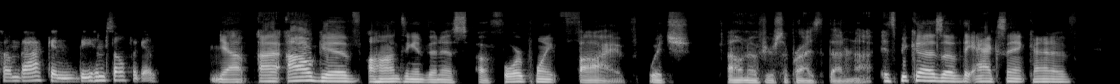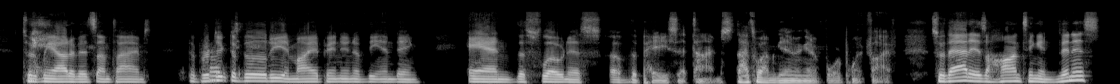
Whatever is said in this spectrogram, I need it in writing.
come back and be himself again. Yeah, I, I'll give A Haunting in Venice a 4.5, which I don't know if you're surprised at that or not. It's because of the accent kind of took me out of it sometimes. The predictability, in my opinion, of the ending and the slowness of the pace at times. That's why I'm giving it a 4.5. So that is A Haunting in Venice.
